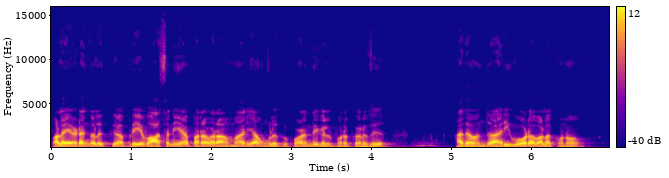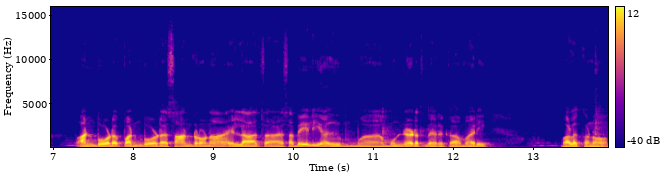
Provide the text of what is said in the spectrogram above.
பல இடங்களுக்கு அப்படியே வாசனையாக பரவுற மாதிரி அவங்களுக்கு குழந்தைகள் பிறக்கிறது. அதை வந்து அறிவோடு வளர்க்கணும். அன்போட பண்போட சான்றோனா எல்லா ச சபையிலையும் அது ம- இருக்கா மாதிரி வளர்க்கணும்.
